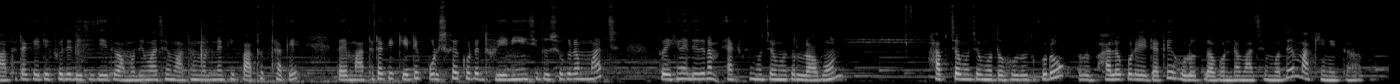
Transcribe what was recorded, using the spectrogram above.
মাথাটা কেটে ফেলে দিয়েছি। যেহেতু আমদি মাছের মাথার মধ্যে নাকি পাথর থাকে, তাই মাথাটাকে কেটে পরিষ্কার করে ধুয়ে নিয়েছি দুশো গ্রাম মাছ। তো এখানে দিয়ে দিলাম এক চামচের মতো লবণ, হাফ চামচের মতো হলুদ গুঁড়ো। এবার ভালো করে এটাকে হলুদ লবণটা মাছের মধ্যে মাখিয়ে নিতে হবে।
